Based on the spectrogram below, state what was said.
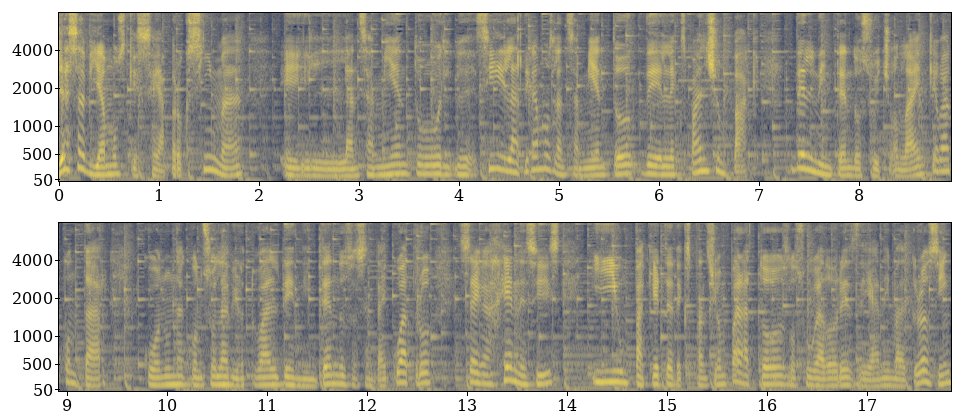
Ya sabíamos que se aproxima el lanzamiento, sí, digamos lanzamiento del expansion pack del Nintendo Switch Online que va a contar con una consola virtual de Nintendo 64, Sega Genesis y un paquete de expansión para todos los jugadores de Animal Crossing,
